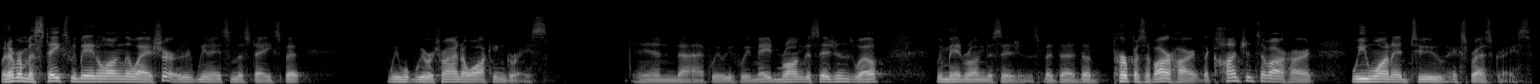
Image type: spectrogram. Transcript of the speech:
Whatever mistakes we made along the way, sure, we made some mistakes, but we, we were trying to walk in grace. And uh, if, we, if we made wrong decisions, well, we made wrong decisions. But the, the purpose of our heart, the conscience of our heart, we wanted to express grace.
